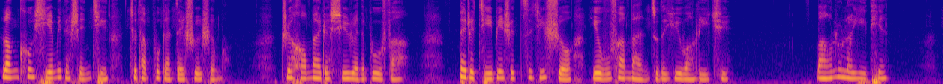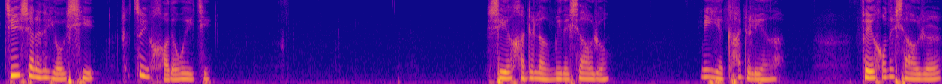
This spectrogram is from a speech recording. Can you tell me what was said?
冷酷邪魅的神情叫他不敢再说什么，只好迈着虚软的步伐。带着即便是自己手也无法满足的欲望离去。忙碌了一天，接下来的游戏是最好的慰藉。血含着冷媚的笑容，眯眼看着莲儿，绯红的小人儿，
